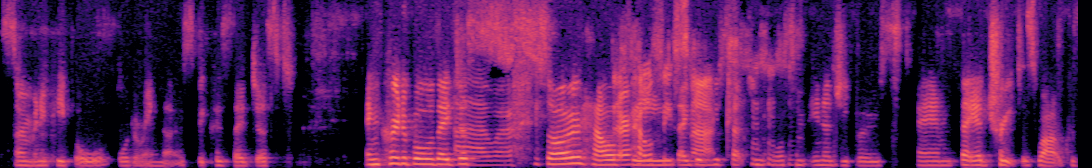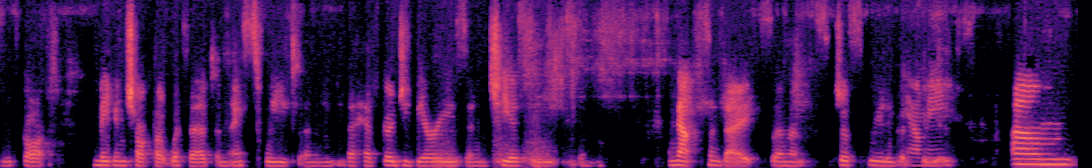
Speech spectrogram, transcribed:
so many people ordering those because they're just incredible. They're just uh, so healthy. healthy they snack. give you such an awesome energy boost, and they are treat as well because it's got vegan chocolate with it, and they're sweet, and they have goji berries and chia seeds and nuts and dates, and it's just really good Yummy. for you. Um,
